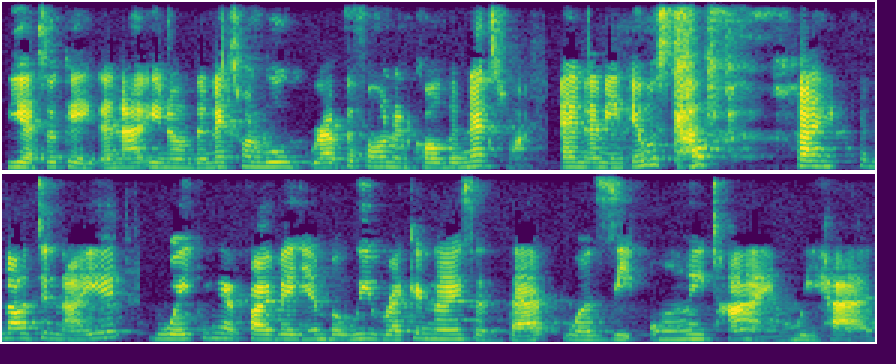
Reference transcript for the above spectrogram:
Yes, okay. And I, you know, the next one we'll grab the phone and call the next one. And I mean, it was tough. I cannot deny it, waking at 5 a.m., but we recognized that that was the only time we had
